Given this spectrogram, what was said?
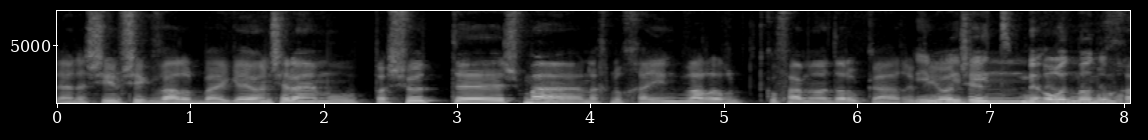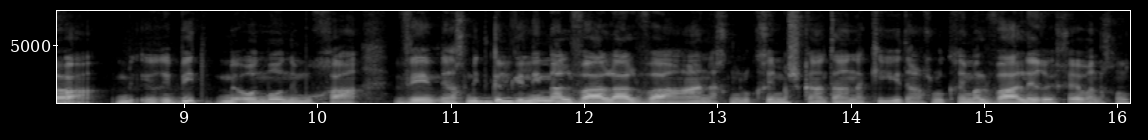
לאנשים שכבר בהיגיון שלהם הוא פשוט, אה, שמע, אנחנו חיים כבר תקופה מאוד ארוכה, ריביות שהן מאוד מאוד מאוד נמוכה. ריבית מאוד מאוד נמוכה, ואנחנו מתגלגלים מהלוואה להלוואה, אנחנו לוקחים משכנתה ענקית, אנחנו לוקחים הלוואה לרכב, אנחנו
